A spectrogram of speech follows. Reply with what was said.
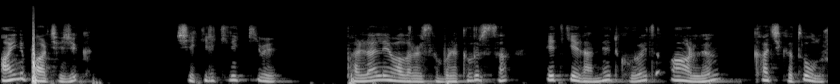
Aynı parçacık şekil 2'deki gibi paralel levhalar arasında bırakılırsa etki eden net kuvvet ağırlığı kaç katı olur?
